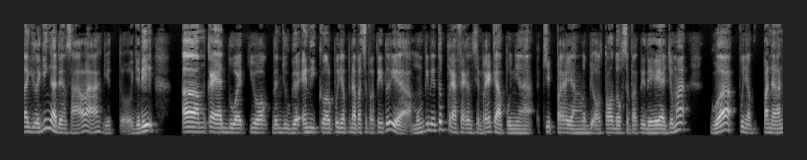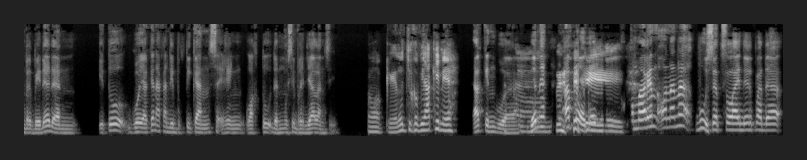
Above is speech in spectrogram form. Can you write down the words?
lagi-lagi nggak ada yang salah gitu. Jadi um, kayak Dwight York dan juga Andy Cole punya pendapat seperti itu ya mungkin itu preferensi mereka punya kiper yang lebih ortodoks seperti De Gea. Cuma gue punya pandangan berbeda dan itu gue yakin akan dibuktikan seiring waktu dan musim berjalan sih. Oke, lu cukup yakin ya? yakin gue dan ya, apa ya kayak kemarin Onana buset selain daripada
